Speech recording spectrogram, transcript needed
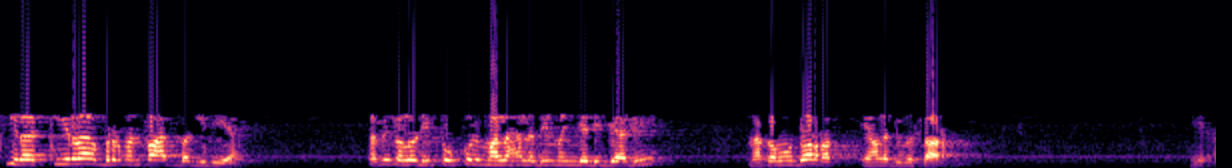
kira-kira bermanfaat bagi dia. Tapi kalau dipukul malah lebih menjadi-jadi, maka mudarat yang lebih besar. Ya.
